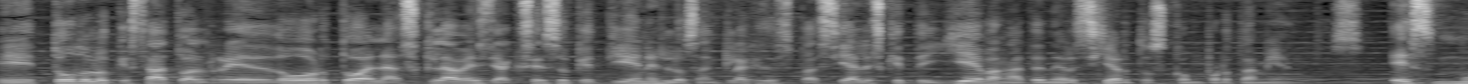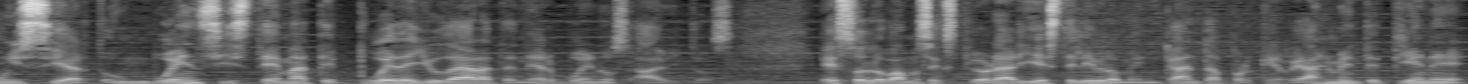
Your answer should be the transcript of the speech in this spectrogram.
eh, todo lo que está a tu alrededor, todas las claves de acceso que tienes, los anclajes espaciales que te llevan a tener ciertos comportamientos. Es muy cierto, un buen sistema te puede ayudar a tener buenos hábitos. Eso lo vamos a explorar y este libro me encanta porque realmente tiene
